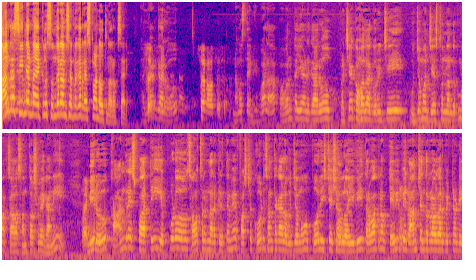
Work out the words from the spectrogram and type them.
కాంగ్రెస్ సీనియర్ నాయకులు సుందరాం శర్మ గారు రెస్పాండ్ అవుతున్నారు ఒకసారి. కళ్యాణ్ గారు సార్ నమస్తే సార్. నమస్తే అండి. ఇవాళ పవన్ కళ్యాణ్ గారు ప్రత్యేక హోదా గురించి ఉద్యమం చేస్తున్నందుకు మాకు చాలా సంతోషమే కానీ మీరు కాంగ్రెస్ పార్టీ ఎప్పుడో సంవత్సరంన్నర క్రితమే ఫస్ట్ కోటి సంతకాల ఉద్యమం పోలీస్ స్టేషన్లో ఇవి తర్వాత కేవీపీ రామచంద్రరావు గారు పెట్టినటువంటి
